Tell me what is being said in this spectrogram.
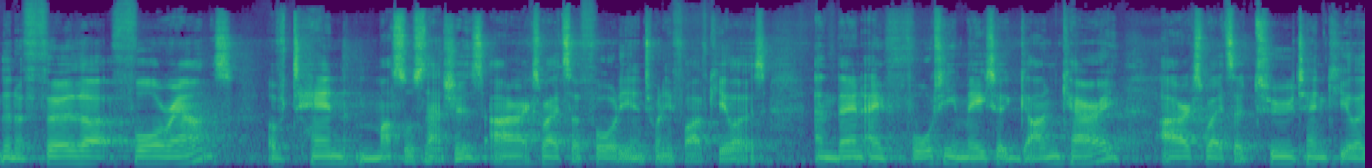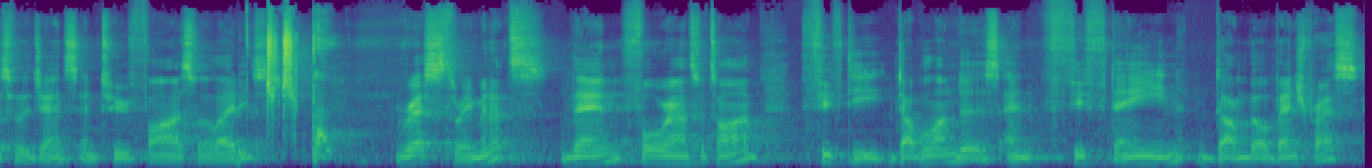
Then a further four rounds of 10 muscle snatches, RX weights are 40 and 25 kilos, and then a 40 meter gun carry. RX weights are two 10 kilos for the gents and two fives for the ladies. Rest three minutes, then four rounds for time, 50 double unders and 15 dumbbell bench press.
